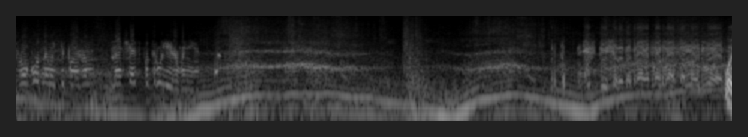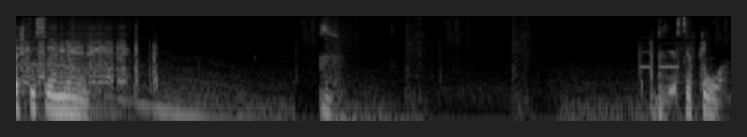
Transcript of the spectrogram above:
Свободным экипажам начать патрулирование. Диспетчер, это Браво 2-2, со мной двое. Почти семь минут. Три минуты. Двести тонн.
